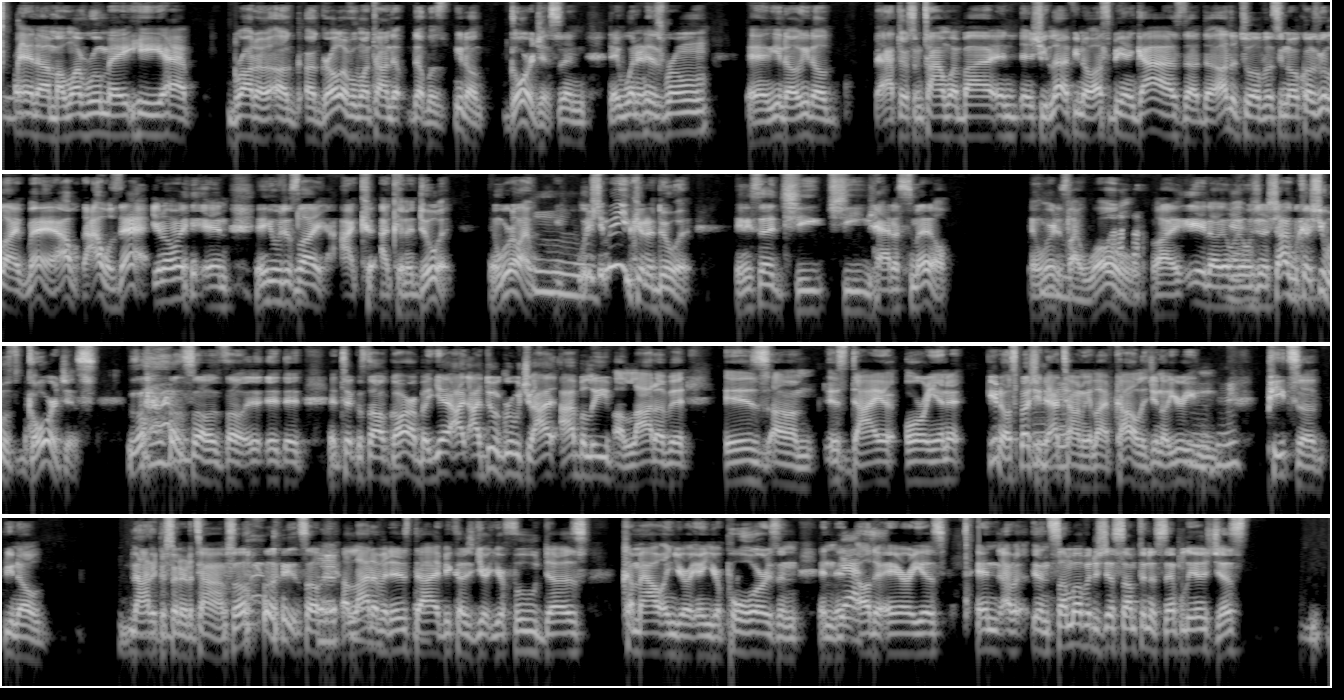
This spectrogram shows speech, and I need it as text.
mm-hmm. and uh, my one roommate he had brought a, a, a, girl over one time that, that was you know gorgeous, and they went in his room, and you know you know after some time went by and, and she left, you know, us being guys, the, the other two of us, you know, of course we're like, man, I, I was that, you know, and, and he was just like, I, could, I couldn't do it. And we are like, mm. what do you mean you couldn't do it? And he said she, she had a smell. And we're just like, mm. whoa, like, you know, it, it was just shocking because she was gorgeous. Mm-hmm. so, so it, it, it, took us off guard. But yeah, I, I do agree with you. I, I believe a lot of it is, um, is diet oriented you know, especially mm-hmm. that time in your life, college, you know, you're eating mm-hmm. pizza, you know, 90% of the time. So, so a lot of it is diet because your, your food does come out in your, in your pores and, and, yes. other areas. And, uh, and some of it is just something as simply as just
